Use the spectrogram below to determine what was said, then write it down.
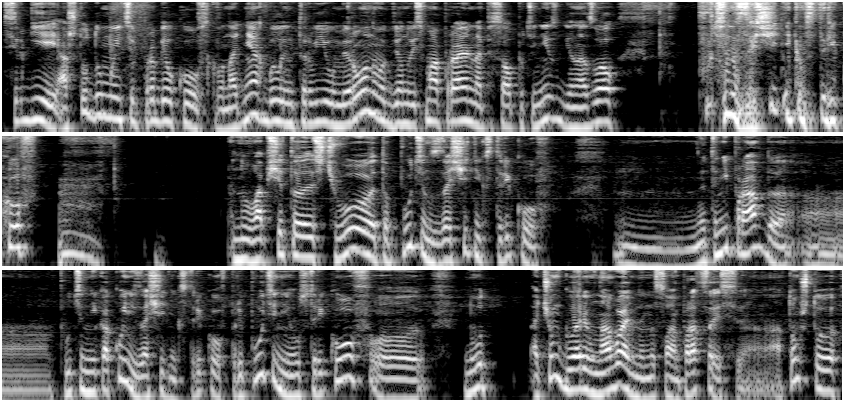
Сергей, а что думаете про Белковского? На днях было интервью у Миронова, где он весьма правильно описал путинизм, где назвал Путина защитником стариков. Ну, вообще-то, с чего это Путин защитник стариков? Это неправда. А, Путин никакой не защитник стариков. При Путине у стариков, э, ну вот о чем говорил Навальный на своем процессе? О том, что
